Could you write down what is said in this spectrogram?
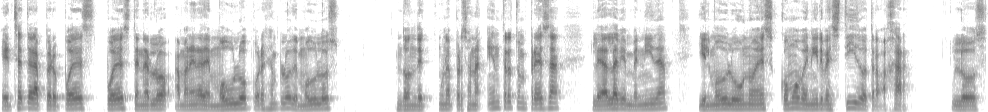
etcétera, pero puedes, puedes tenerlo a manera de módulo, por ejemplo, de módulos donde una persona entra a tu empresa, le das la bienvenida y el módulo 1 es cómo venir vestido a trabajar, los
